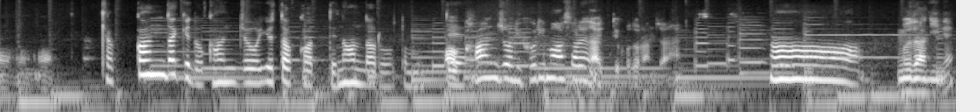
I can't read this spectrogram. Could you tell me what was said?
ああ客観だけど感情豊かってなんだろうと思って。ああ感情に振り回されないってことなんじゃない？あ無駄にね。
